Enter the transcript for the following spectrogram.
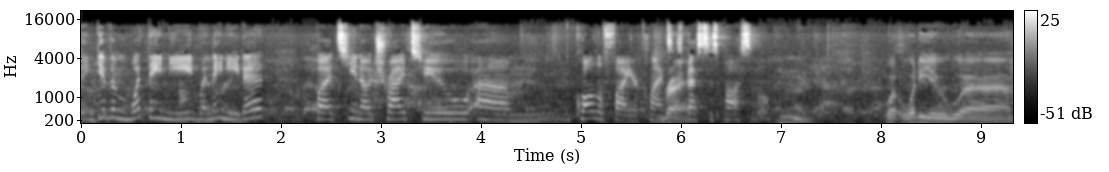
and give them what they need when they need it. But you know, try to um, qualify your clients as best as possible. What, what do you? Uh,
